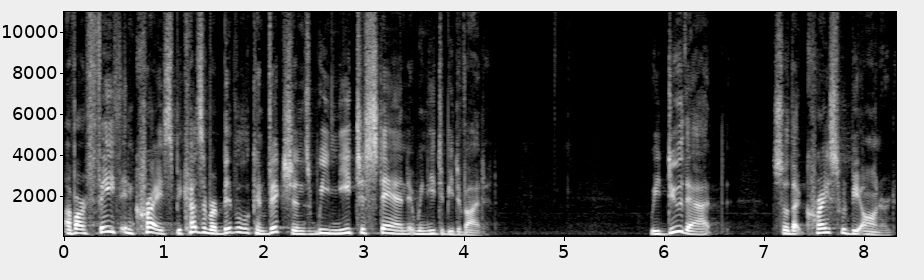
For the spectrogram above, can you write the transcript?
of our faith in Christ, because of our biblical convictions, we need to stand and we need to be divided. We do that so that Christ would be honored.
